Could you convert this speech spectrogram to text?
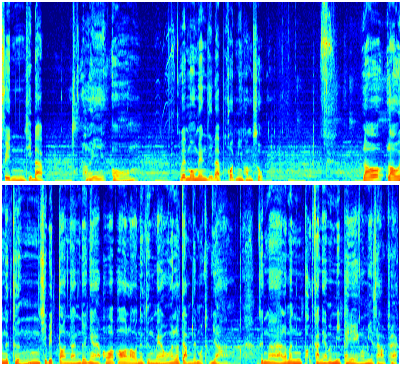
ฟินที่แบบ เฮ้ยโอ้เป็น moment ที่แบบโคตรมีความสุข แล้วเรานึกถึงชีวิตตอนนั้นด้วยไง เพราะว่าพอเรานึกถึงแมวงั้นเราจำได้หมดทุกอย่าง ขึ้นมาแล้วมันการนี้มันมีเพลงมันมีซาวด์แทร็ก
